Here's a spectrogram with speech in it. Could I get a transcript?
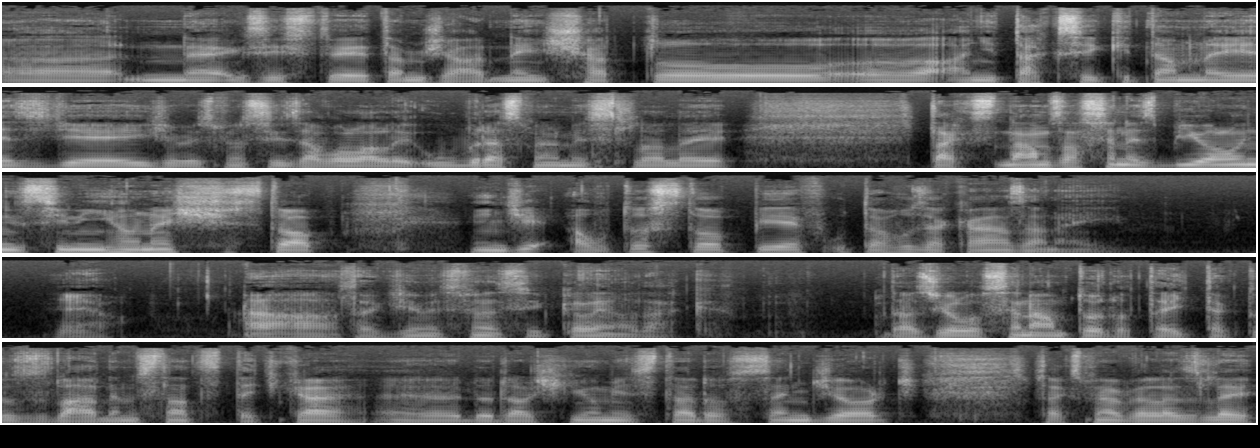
Eh, neexistuje tam žádný shuttle, ani taxiky tam nejezdí, že bychom si zavolali Uber, jsme mysleli, tak nám zase nezbývalo nic jiného než stop. Jenže autostop je v útahu zakázaný. Jo. A takže my jsme si říkali, no tak, Dařilo se nám to doteď, tak to zvládneme snad teďka eh, do dalšího města, do St. George. Tak jsme vylezli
